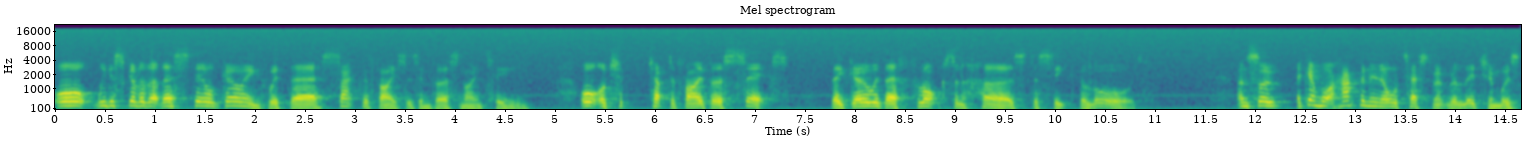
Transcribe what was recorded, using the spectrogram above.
Or we discover that they're still going with their sacrifices in verse 19. Or, or ch- chapter 5, verse 6. They go with their flocks and herds to seek the Lord. And so, again, what happened in Old Testament religion was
